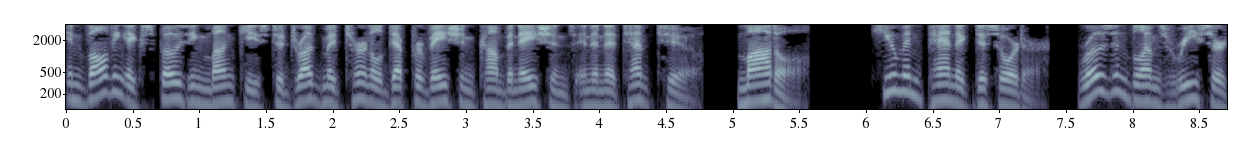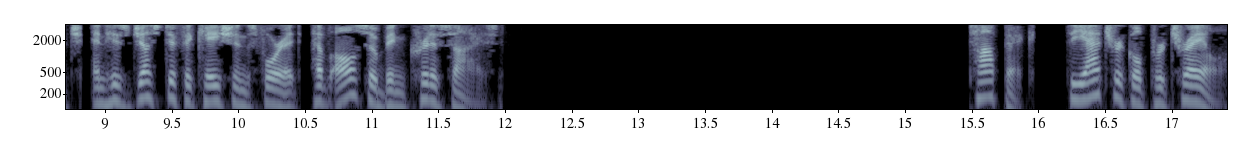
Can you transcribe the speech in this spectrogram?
involving exposing monkeys to drug maternal deprivation combinations in an attempt to model human panic disorder. Rosenblum's research, and his justifications for it, have also been criticized. Theatrical portrayal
